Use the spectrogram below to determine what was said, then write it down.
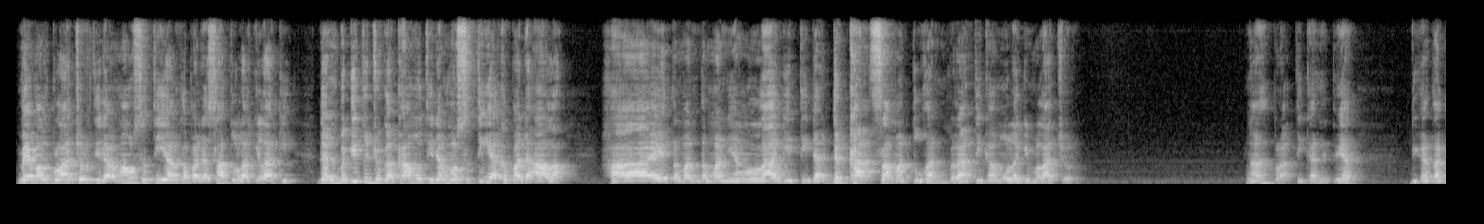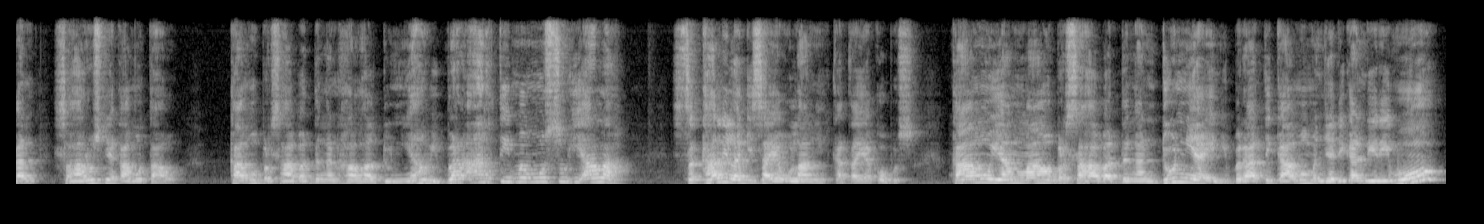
Memang pelacur tidak mau setia kepada satu laki-laki. Dan begitu juga kamu tidak mau setia kepada Allah. Hai teman-teman yang lagi tidak dekat sama Tuhan, berarti kamu lagi melacur. Nah, perhatikan itu ya. Dikatakan seharusnya kamu tahu kamu bersahabat dengan hal-hal duniawi berarti memusuhi Allah. Sekali lagi saya ulangi, kata Yakobus. Kamu yang mau bersahabat dengan dunia ini berarti kamu menjadikan dirimu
